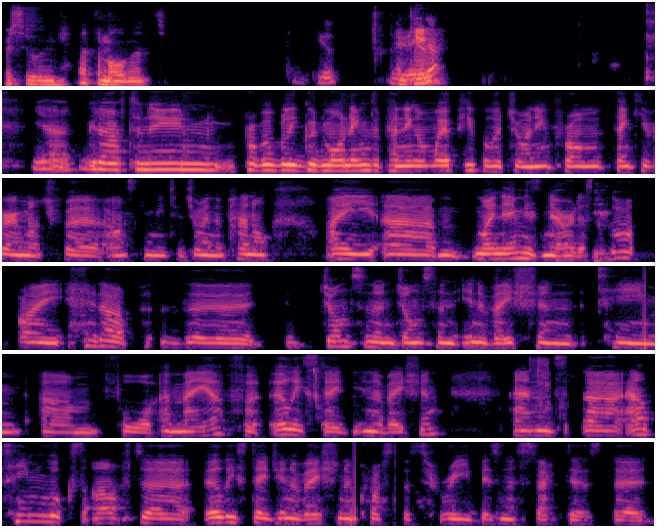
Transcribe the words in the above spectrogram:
pursuing at the moment. Thank you. Thank you. Yeah. Good afternoon, probably good morning, depending on where people are joining from. Thank you very much for asking me to join the panel. I my name is Nerida Scott. I head up the Johnson & Johnson innovation team um, for EMEA for early stage innovation. And uh, our team looks after early stage innovation across the three business sectors that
